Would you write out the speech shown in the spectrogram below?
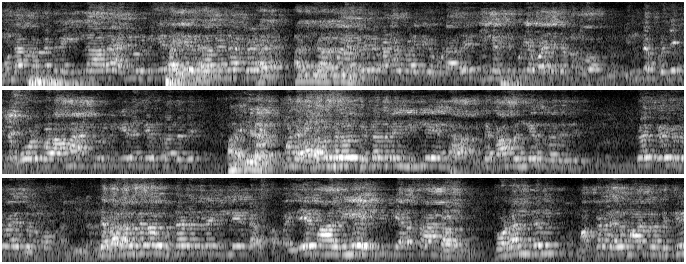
மூன்றாம் பக்கத்துல இல்லாத ஐநூறு மில்லியன் கணக்கு படிக்க கூடாது நீங்க இருக்கக்கூடிய பதில சொல்லுங்க. இந்த ப்ரொஜெக்ட்ல போடுபடாம அஞ்சூறு மில்லியன் எங்க இருந்து வந்தது. உங்களோட வரவு செலவு இந்த காசு எங்க இருந்து வருது? இந்த வரவு செலவு திட்டத்துல இல்லையேண்டா அப்ப இதே மாதிரியே எல்பிபி அரசாங்கம் தொடர்ந்து மக்களை ஏமாற்றுறதுக்கு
